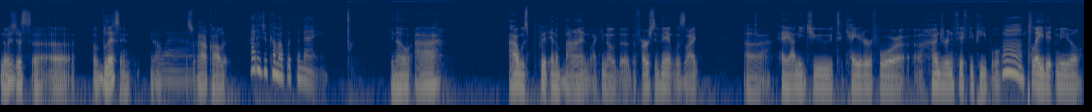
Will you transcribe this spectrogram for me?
you know, it's just uh, uh, a blessing. You know, Wow. that's what I'll call it. How did you come up with the name? you know, I I was put in a bind. Like, you know, the the first event was like, uh, hey, I need you to cater for 150 people, Mm. plated meal.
